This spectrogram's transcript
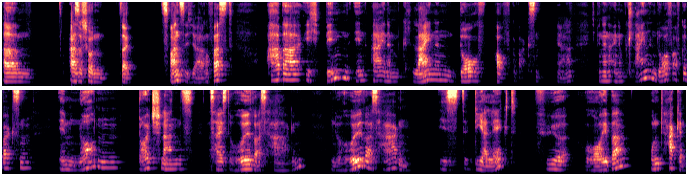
Ähm, also schon seit 20 Jahren fast. Aber ich bin in einem kleinen Dorf aufgewachsen. Ja? Ich bin in einem kleinen Dorf aufgewachsen im Norden Deutschlands, das heißt Rövershagen. Und Rövershagen ist Dialekt für Räuber und Hacken.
